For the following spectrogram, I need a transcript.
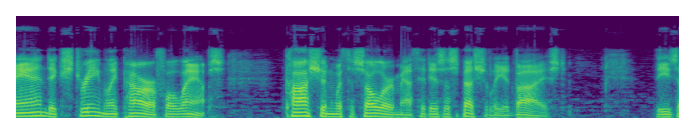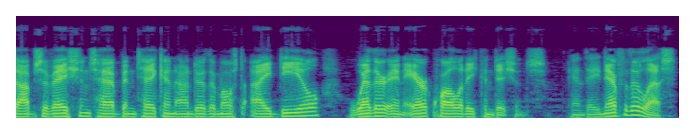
and extremely powerful lamps. Caution with the solar method is especially advised. These observations have been taken under the most ideal weather and air quality conditions, and they nevertheless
